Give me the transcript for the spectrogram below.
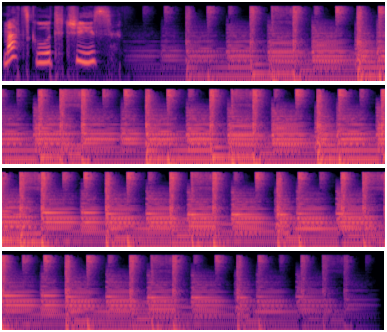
Macht's gut, tschüss.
